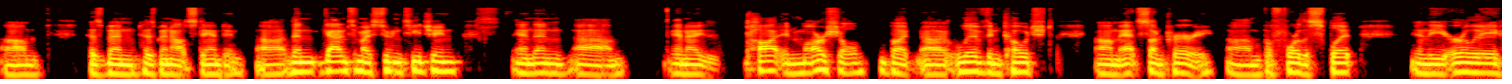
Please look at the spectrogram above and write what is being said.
um, has been has been outstanding. Uh, then got into my student teaching, and then um, and I taught in Marshall, but uh, lived and coached um, at Sun Prairie um, before the split in the early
